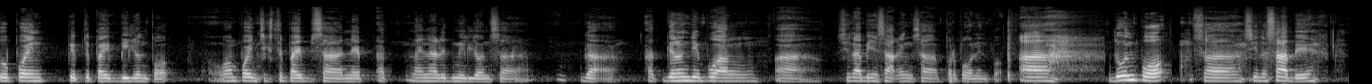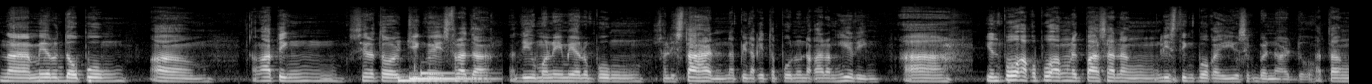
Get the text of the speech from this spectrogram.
2.55 billion po. 1.65 sa NEP at 900 million sa GAA. At ganoon din po ang ah, sinabi niya sa akin sa proponent po. Ah, doon po sa sinasabi na meron daw pong um, ang ating Senator Jigo Estrada di umano'y meron pong sa listahan na pinakita po noong nakarang hearing. Ah, yun po, ako po ang nagpasa ng listing po kay Yusek Bernardo. At ang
